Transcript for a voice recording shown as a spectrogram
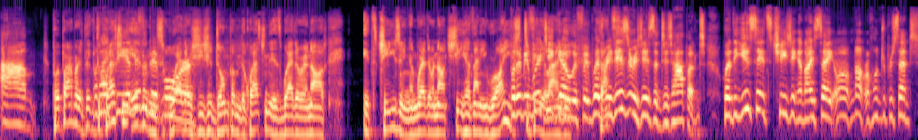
um, But Barbara, the, But the question a little bit isn't more- whether she should dump him. The question is whether or not it's cheating and whether or not she has any right But I mean, where do you angry. go if it, whether it That's- is or it isn't? It happened. Whether you say it's cheating and I say, oh, not hundred percent,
